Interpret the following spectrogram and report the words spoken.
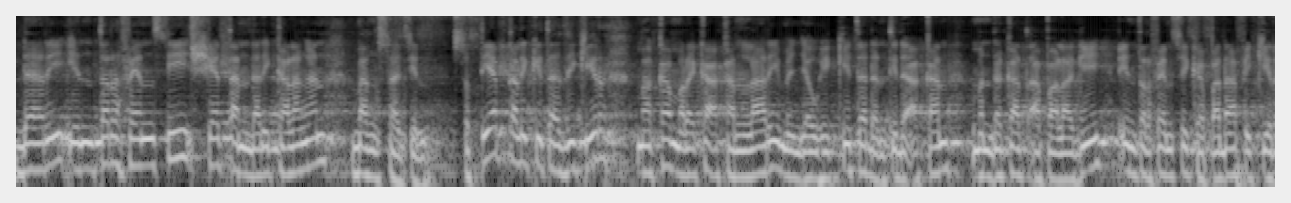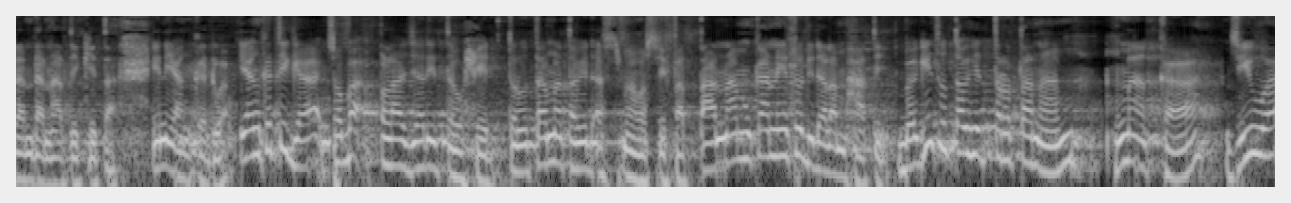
dari intervensi setan dari kalangan bangsa jin. Setiap kali kita zikir maka mereka akan lari menjauhi kita dan tidak akan mendekat apalagi intervensi kepada pikiran dan hati kita. Ini yang kedua. Yang ketiga, coba pelajari tauhid, terutama tauhid asma wa sifat. Tanamkan itu di dalam hati. Begitu tauhid tertanam, Mm-hmm. Maka jiwa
